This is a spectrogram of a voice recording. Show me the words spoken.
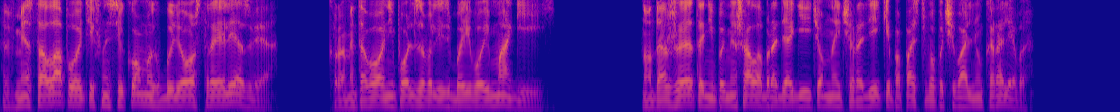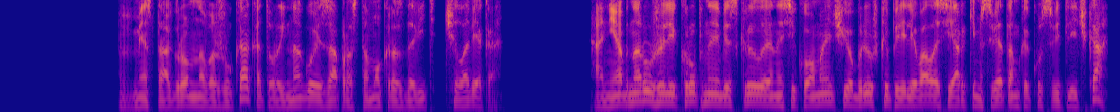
Вместо лап у этих насекомых были острые лезвия. Кроме того, они пользовались боевой магией. Но даже это не помешало бродяге и темной чародейке попасть в опочивальню королевы. Вместо огромного жука, который ногой запросто мог раздавить человека, они обнаружили крупное бескрылое насекомое, чье брюшко переливалось ярким светом, как у светлячка,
